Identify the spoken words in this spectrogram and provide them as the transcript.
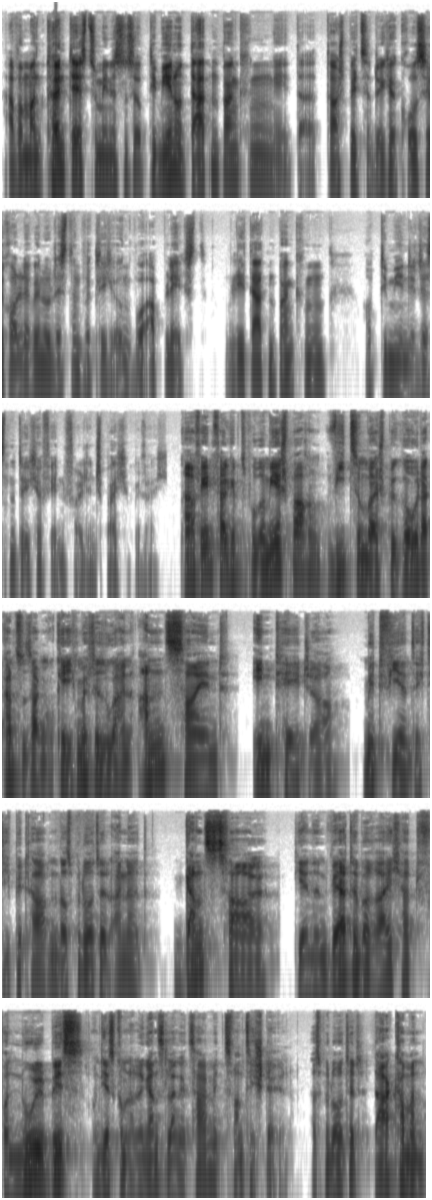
Aber man könnte es zumindest optimieren und Datenbanken, eh, da, da spielt es natürlich eine große Rolle, wenn du das dann wirklich irgendwo ablegst. Die Datenbanken optimieren die das natürlich auf jeden Fall, den Speicherbereich. Auf jeden Fall gibt es Programmiersprachen, wie zum Beispiel Go, da kannst du sagen, okay, ich möchte sogar ein unsigned Integer mit 64-Bit haben. Das bedeutet eine Ganzzahl, die einen Wertebereich hat von 0 bis, und jetzt kommt eine ganz lange Zahl mit 20 Stellen. Das bedeutet, da kann man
